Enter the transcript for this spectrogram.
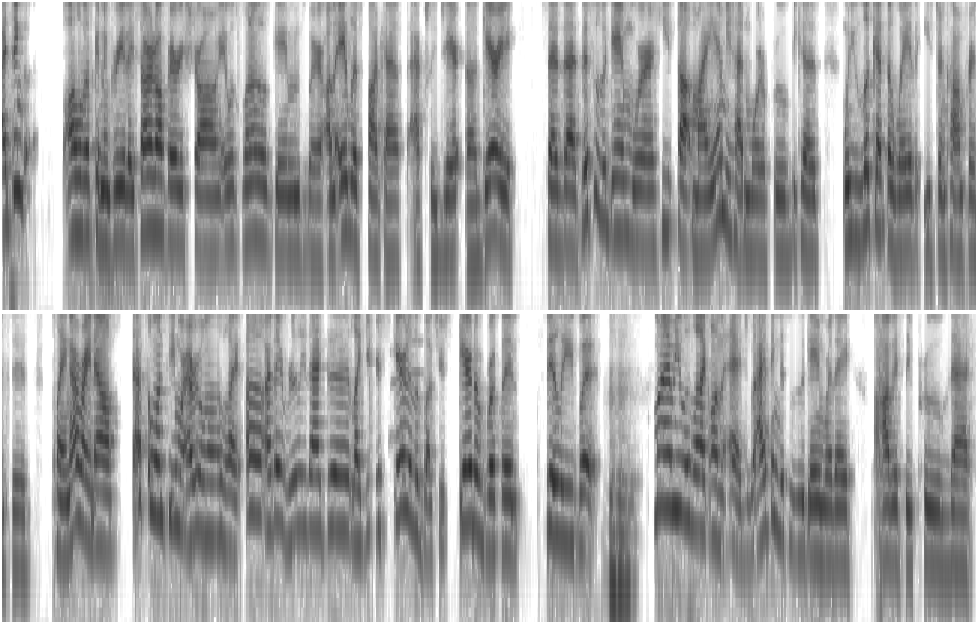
I think all of us can agree they started off very strong. It was one of those games where on the A List podcast, actually, Jer- uh, Gary said that this was a game where he thought Miami had more to prove because when you look at the way the Eastern Conference is playing out right now, that's the one team where everyone was like, "Oh, are they really that good?" Like you're scared of the Bucks, you're scared of Brooklyn, Philly, but mm-hmm. Miami was like on the edge. But I think this was a game where they obviously proved that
